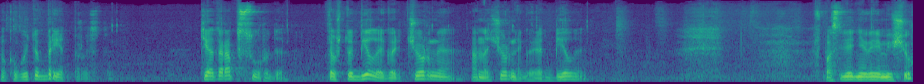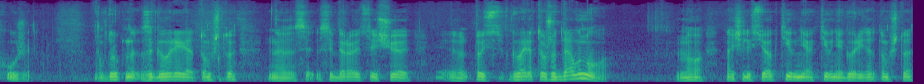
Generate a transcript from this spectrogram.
Ну, какой-то бред просто. Театр абсурда. То, что белое, говорят черное, а на черное говорят белое. В последнее время еще хуже. Вдруг заговорили о том, что э, собираются еще, э, то есть говорят уже давно, но начали все активнее и активнее говорить о том, что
